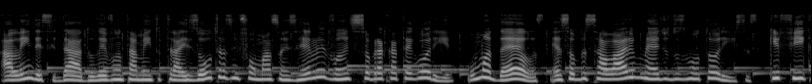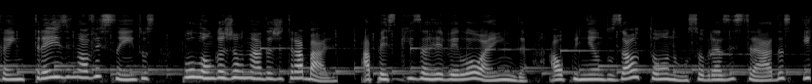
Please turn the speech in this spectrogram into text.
Além desse dado, o levantamento traz outras informações relevantes sobre a categoria. Uma delas é sobre o salário médio dos motoristas, que fica em R$ 3.900 por longas jornadas de trabalho. A pesquisa revelou ainda a opinião dos autônomos sobre as estradas e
